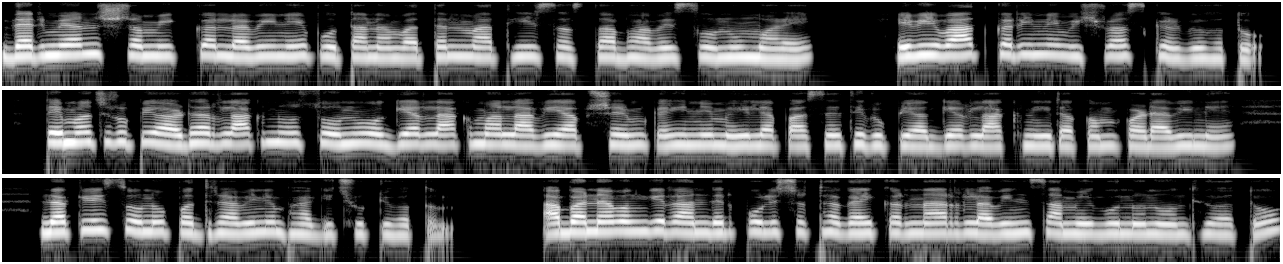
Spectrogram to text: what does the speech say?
દરમિયાન શ્રમિક લવિને પોતાના વતનમાંથી સસ્તા ભાવે સોનું મળે એવી વાત કરીને વિશ્વાસ કેળવ્યો હતો. તેમજ રૂપિયા અઢાર લાખનું સોનું અગિયાર લાખમાં લાવી આપશે એમ કહીને મહિલા પાસેથી રૂપિયા અગિયાર લાખની રકમ પડાવીને નકલી સોનું પધરાવીને ભાગી છૂટ્યો હતો. આ બનાવ અંગે રાંદેર પોલીસે ઠગાઈ કરનાર લવિન સામે ગુનો નોંધ્યો હતો.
